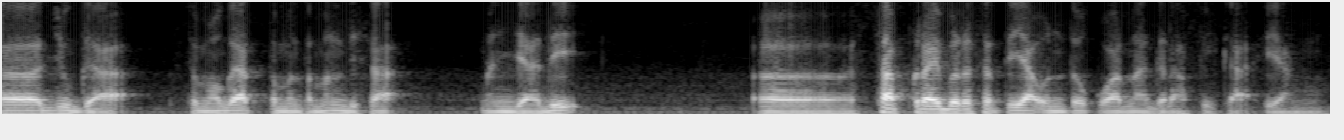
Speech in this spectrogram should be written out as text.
uh, juga semoga teman-teman bisa menjadi uh, subscriber setia untuk Warna Grafika yang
